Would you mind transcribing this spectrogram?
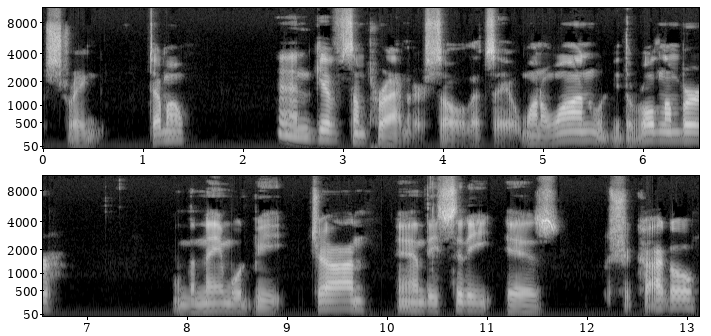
string demo and give some parameters. So let's say 101 would be the roll number and the name would be John and the city is Chicago.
